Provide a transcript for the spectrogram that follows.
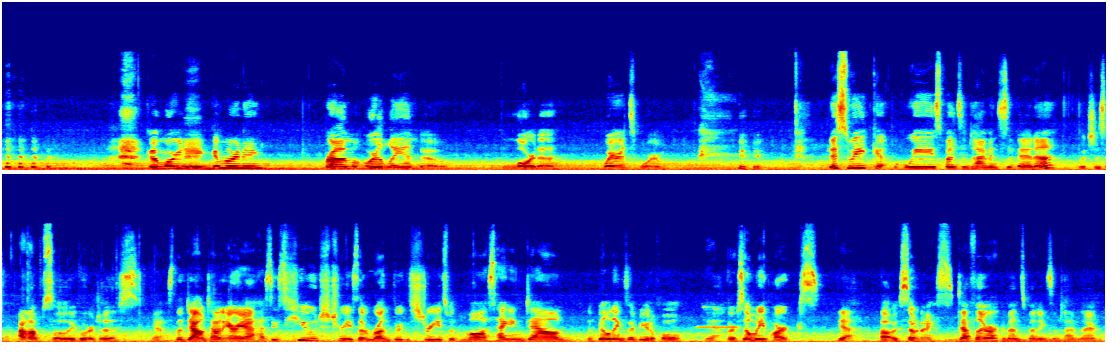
Good morning. Good morning. From Orlando, Florida, where it's warm. this week we spent some time in Savannah, which is absolutely gorgeous. Yes, the downtown area has these huge trees that run through the streets with moss hanging down. The buildings are beautiful. Yeah. There are so many parks. Yeah, Oh, it was so nice. definitely recommend spending some time there.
